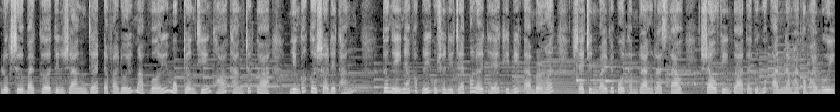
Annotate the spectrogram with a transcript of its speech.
luật sư Baker tin rằng Depp đã phải đối mặt với một trận chiến khó khăn trước tòa, nhưng có cơ sở để thắng. Tôi nghĩ nhóm pháp lý của Johnny Depp có lợi thế khi biết Amber Heard sẽ trình bày với bồi thẩm đoàn ra sao sau phiên tòa tại Vương quốc Anh năm 2020.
